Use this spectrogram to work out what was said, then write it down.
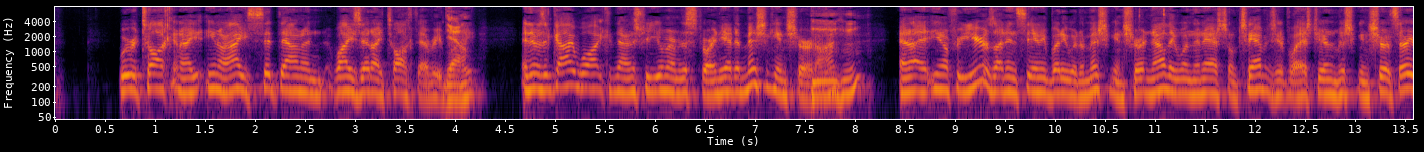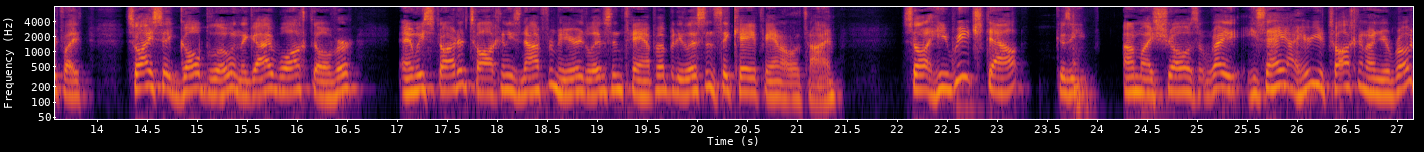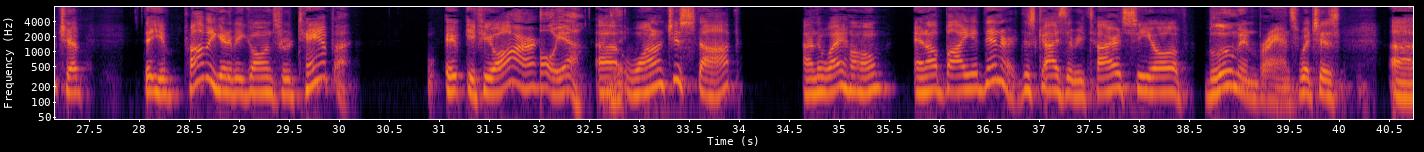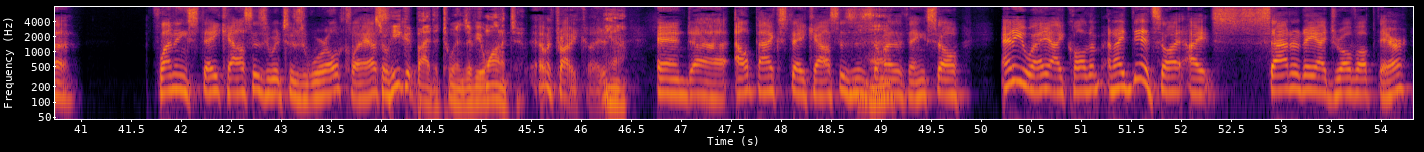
we were talking. I, you know, I sit down and YZ. I talk to everybody, Yeah. and there was a guy walking down the street. You remember the story? And he had a Michigan shirt on. Mm-hmm. And I, you know, for years I didn't see anybody with a Michigan shirt. Now they won the national championship last year, and the Michigan shirts every place. So I said, "Go blue!" And the guy walked over, and we started talking. He's not from here. He lives in Tampa, but he listens to K Fan all the time. So he reached out because he on my shows. Right, he said, "Hey, I hear you talking on your road trip that you're probably going to be going through Tampa. If, if you are, Oh, yeah. uh, why don't you stop on the way home and I'll buy you dinner? This guy's the retired CEO of Bloomin' Brands, which is uh, Fleming Steakhouses, which is world class. so he could buy the twins if he wanted to. Was probably could. Yeah. And uh, Outback Steakhouses and some other things. So anyway, I called him and I did. So I, I Saturday I drove up there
